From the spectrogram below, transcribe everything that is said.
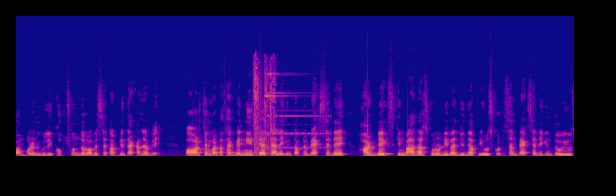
কম্পোনেন্টগুলি খুব সুন্দরভাবে সেট আপনি দেখা যাবে। পাওয়ার চেম্বারটা থাকবে নিচে, চাইলে কিন্তু আপনি ব্যাক সাইডে হার্ড ডিস্ক কিংবা আদার্স কোনো ডিভাইস যদি আপনি ইউজ করতে চান ব্যাক সাইডে কিন্তু ইউজ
